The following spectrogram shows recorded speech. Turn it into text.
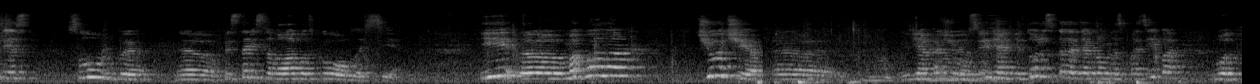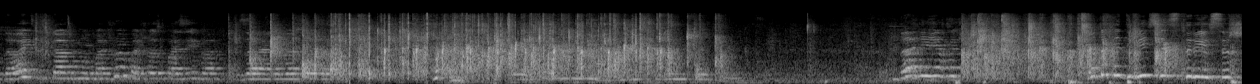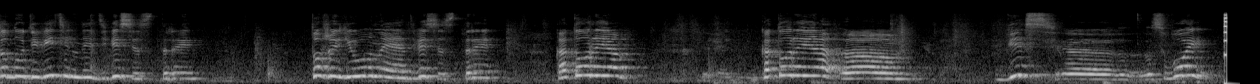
пресс-службы э, представительства Вологодской области. И э, Макола Чоче, э, я хочу Сверянке тоже сказать огромное спасибо. Вот, давайте скажем ему большое-большое спасибо за небольшое Далее я хочу... Вот это две сестры, совершенно удивительные две сестры, тоже юные две сестры, которые, которые э, весь э, свой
